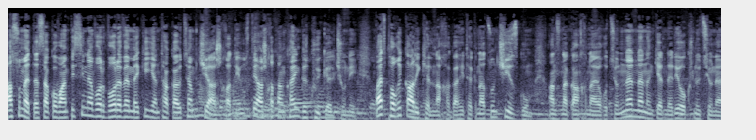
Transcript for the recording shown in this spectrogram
Ասում է, տեսակով այնպեսին է, որ որևէ մեկի ենթակայությամբ չի աշխատի, ուստի աշխատանքային գրքույկ էլ չունի, բայց փողի կարիք էլ նախագահի տեխնացուն չի զգում։ Անձնական խնայողություններն են ընկերների օգնությունը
